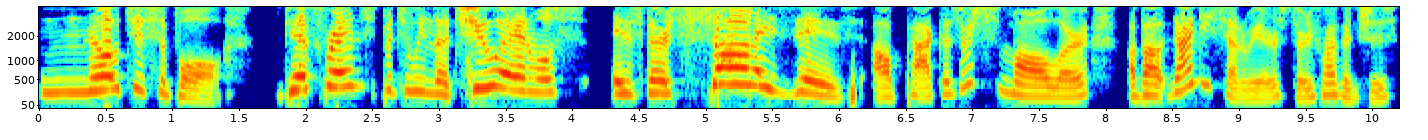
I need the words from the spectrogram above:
noticeable difference between the two animals is their sizes. Alpacas are smaller, about 90 centimeters, 35 inches,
